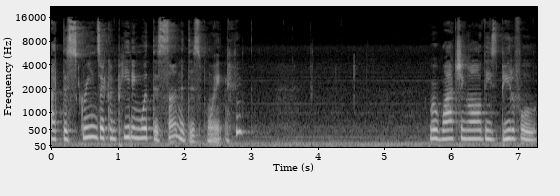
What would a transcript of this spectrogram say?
like the screens are competing with the sun at this point. we're watching all these beautiful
